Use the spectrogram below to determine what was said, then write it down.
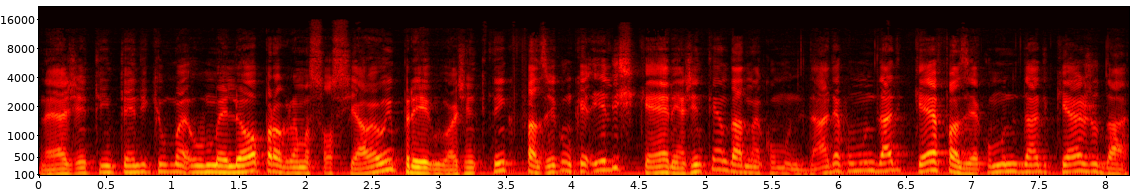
Né? A gente entende que o melhor programa social é o emprego. A gente tem que fazer com que eles querem. A gente tem andado na comunidade, a comunidade quer fazer, a comunidade quer ajudar.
